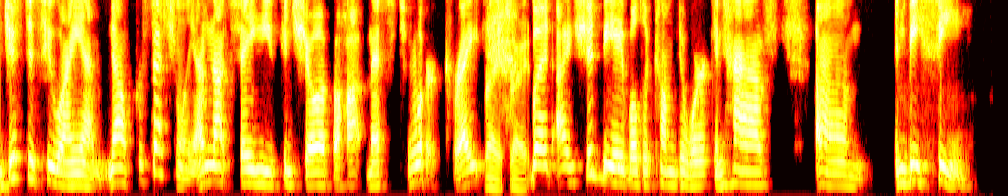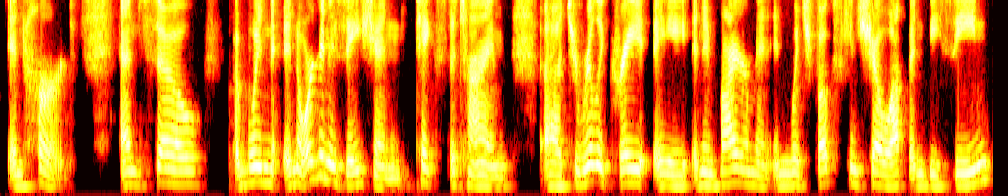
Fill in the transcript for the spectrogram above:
just as who I am. Now, professionally, I'm not saying you can show up a hot mess to work, right? Right, right. But I should be able to come to work and have, um, and be seen and heard. And so when an organization takes the time uh, to really create a, an environment in which folks can show up and be seen,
